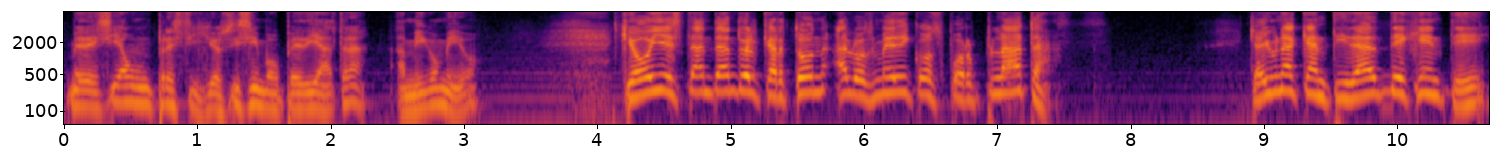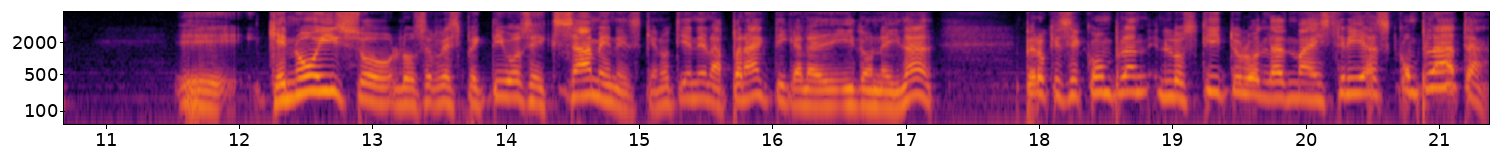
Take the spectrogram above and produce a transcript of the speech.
me decía un prestigiosísimo pediatra, amigo mío, que hoy están dando el cartón a los médicos por plata, que hay una cantidad de gente eh, que no hizo los respectivos exámenes, que no tiene la práctica, la idoneidad, pero que se compran los títulos, las maestrías con plata.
